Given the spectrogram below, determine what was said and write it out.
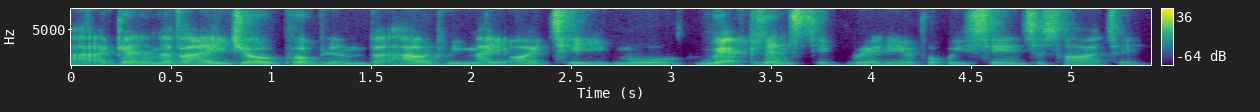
uh, again another age-old problem. But how do we make IT more representative, really, of what we see in society?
